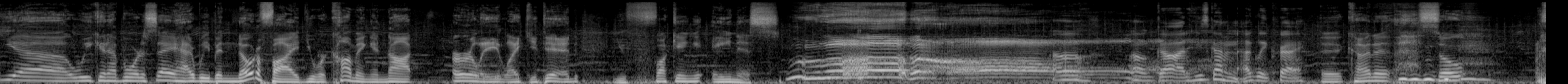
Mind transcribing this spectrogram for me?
Yeah, we could have more to say had we been notified you were coming and not early like you did. You fucking anus. Oh, oh god, he's got an ugly cry. It kind of so.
